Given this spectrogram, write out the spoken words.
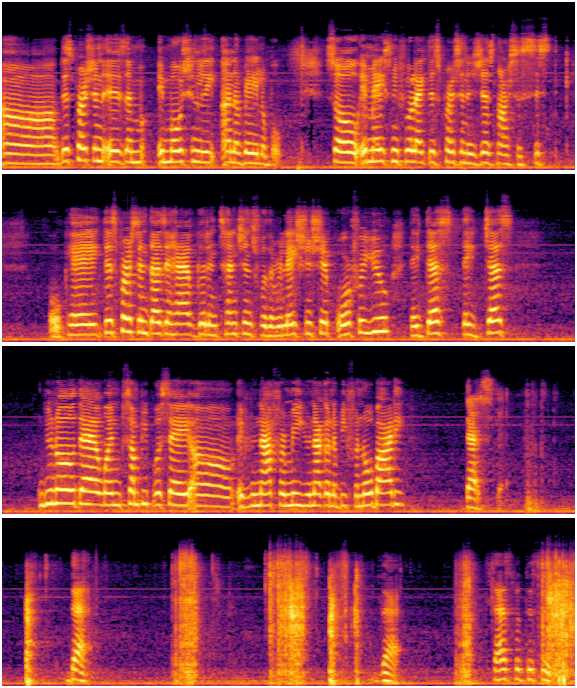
uh, this person is em emotionally unavailable so it makes me feel like this person is just narcissistic okay? This person doesn't have good intentions for the relationship or for you. They just they just you know that when some people say um, if you're not for me you're not going to be for nobody? That's that. That. That. That's what this is.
